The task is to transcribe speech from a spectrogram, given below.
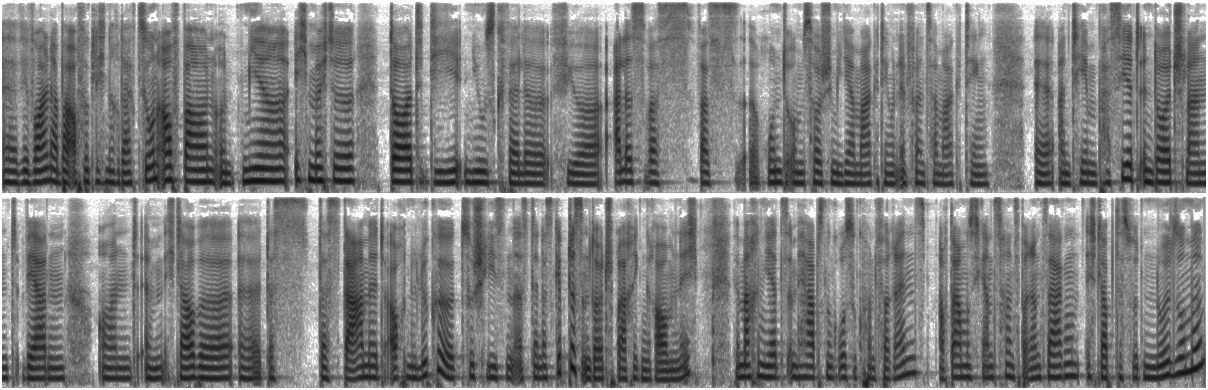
Äh, wir wollen aber auch wirklich eine Redaktion aufbauen und mir, ich möchte dort die Newsquelle für alles, was, was rund um Social Media Marketing und Influencer Marketing äh, an Themen passiert in Deutschland werden. Und ähm, ich glaube, äh, dass, dass damit auch eine Lücke zu schließen ist, denn das gibt es im deutschsprachigen Raum nicht. Wir machen jetzt im Herbst eine große Konferenz. Auch da muss ich ganz transparent sagen, ich glaube, das wird eine Nullsumme.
